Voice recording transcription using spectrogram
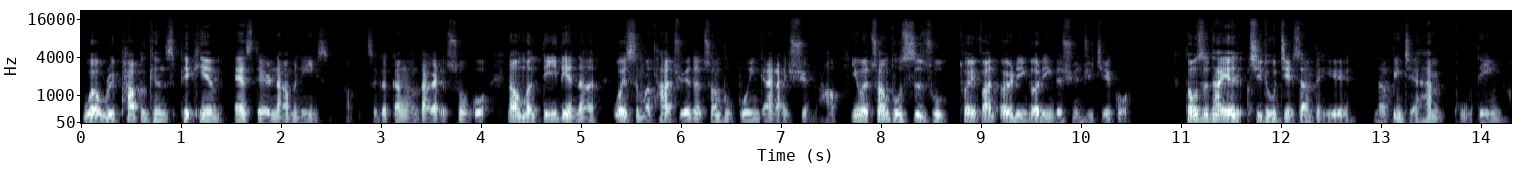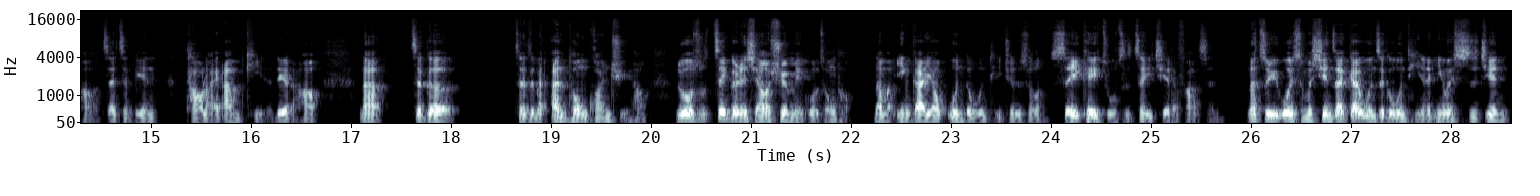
will Republicans pick him as their nominees？好，这个刚刚大概有说过。那我们第一点呢，为什么他觉得川普不应该来选？哈，因为川普试图推翻二零二零的选举结果，同时他也企图解散北约，那并且和普丁哈在这边讨来暗器的对了哈。那这个。在这边暗通款曲哈。如果说这个人想要选美国总统，那么应该要问的问题就是说，谁可以阻止这一切的发生？那至于为什么现在该问这个问题呢？因为时间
